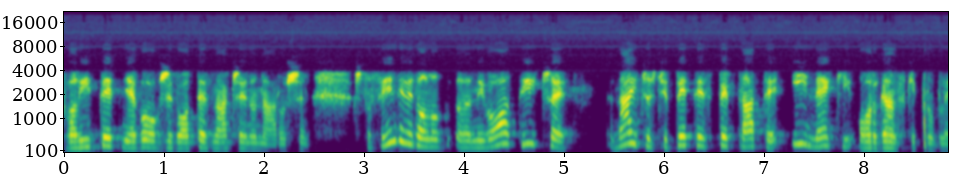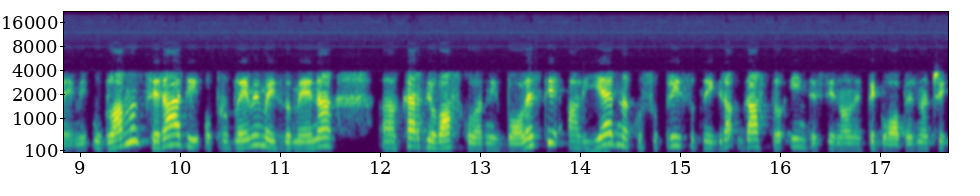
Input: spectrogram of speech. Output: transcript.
kvalitet njegovog života je značajno narušen. Što se individualnog e, nivoa tiče, Najčešće PTSP prate i neki organski problemi. Uglavnom se radi o problemima iz domena kardiovaskularnih bolesti, ali jednako su prisutne i gastrointestinalne tegobe. Znači,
